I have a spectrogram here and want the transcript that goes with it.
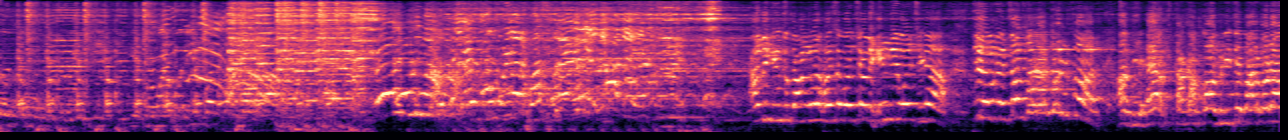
নন্দ মুখে, তোমার হরি কথা আমি কিন্তু বাংলা ভাষা বলছি আমি হিন্দি বলছি না। তুই আমাকে যত বেতন কর আমি এক টাকা কম নিতে পারব না।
